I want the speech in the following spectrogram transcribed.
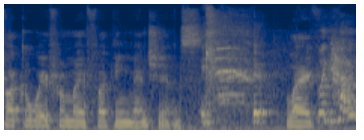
fuck away from my fucking mentions like like, how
